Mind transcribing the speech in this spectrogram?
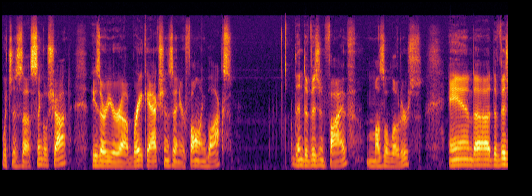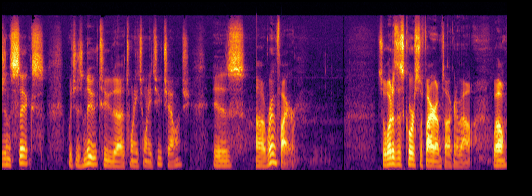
which is a single shot. These are your uh, break actions and your falling blocks. Then Division 5, muzzle loaders. And uh, Division 6, which is new to the 2022 challenge, is uh, rimfire. So what is this course of fire I'm talking about? Well,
